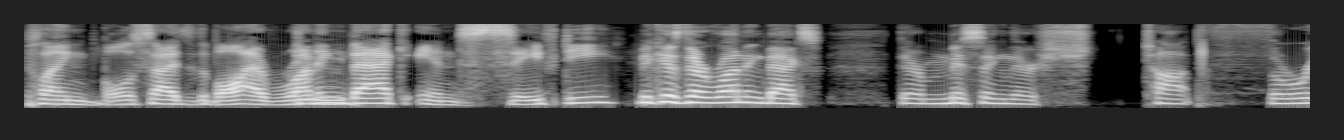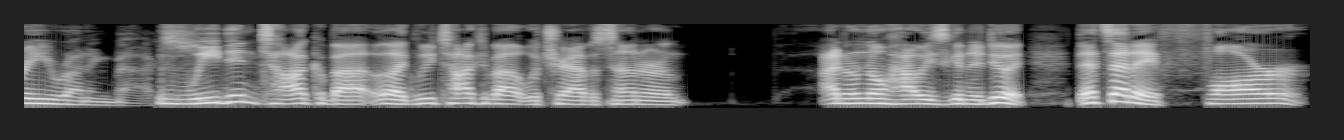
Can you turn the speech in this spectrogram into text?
playing both sides of the ball at running Dude. back and safety. because their running backs they're missing their sh- top three running backs. We didn't talk about like we talked about with Travis Hunter. I don't know how he's going to do it. That's at a far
